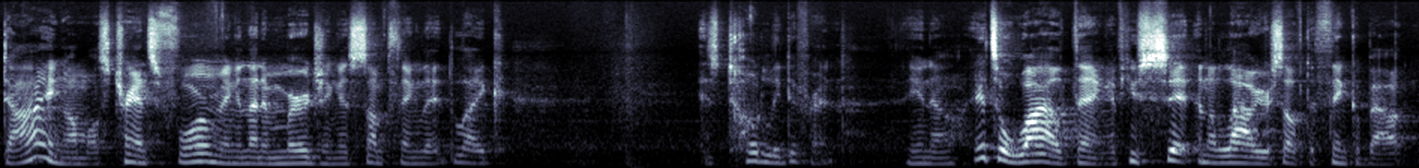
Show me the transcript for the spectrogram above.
dying almost, transforming, and then emerging as something that like is totally different. You know, it's a wild thing. If you sit and allow yourself to think about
